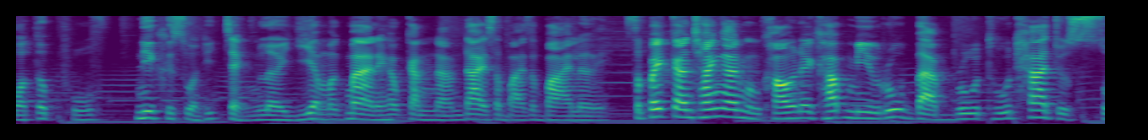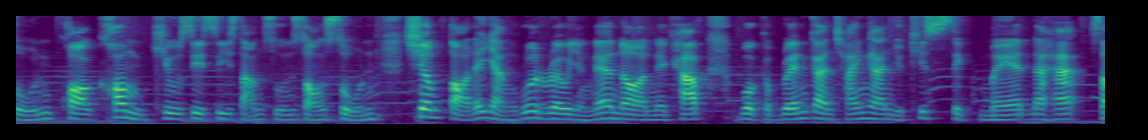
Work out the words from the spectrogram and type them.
waterproof นี่คือส่วนที่เจ๋งเลยเยี่ยมมากๆนะครับ กันน้ำได้สบายๆเลย สเปคการใช้งานของเขานะครับ มีรูปแบบ Bluetooth 5.0 Qualcomm QCC 3020 เชื่อมต่อได้อย่างรวดเร็วอย่างแน่นอนนะครับ บวกกับเรนจ์การใช้งานอยู่ที่ 10 เมตรนะฮะส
